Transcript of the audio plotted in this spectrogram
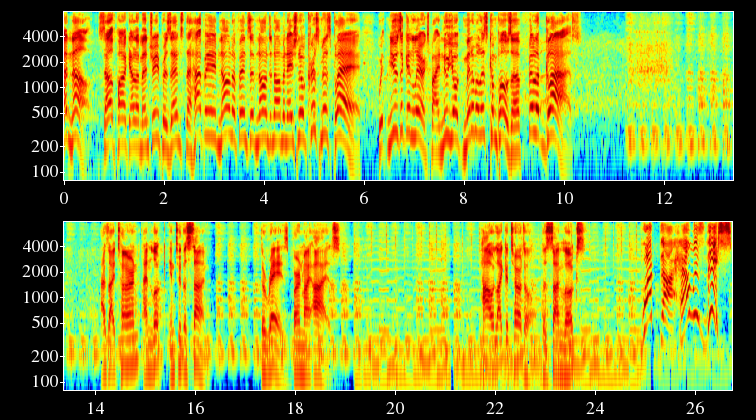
And now, South Park Elementary presents the happy, non offensive, non denominational Christmas play with music and lyrics by New York minimalist composer Philip Glass. As I turn and look into the sun, the rays burn my eyes. How like a turtle the sun looks. What the hell is this?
